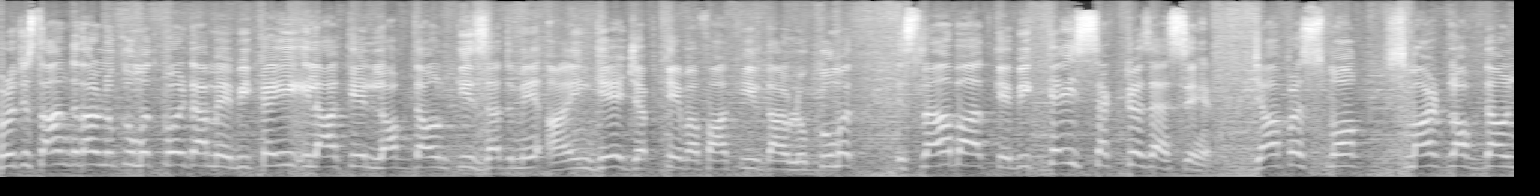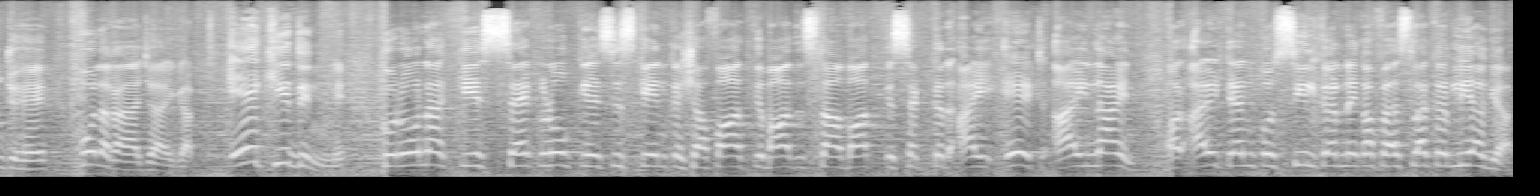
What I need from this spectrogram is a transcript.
बलोचिस्तान के दारुलकूमत कोयटा में भी कई इलाके लॉकडाउन की जद में आएँगे, जबकि वफाकी दारुलकूमत इस्लामाबाद के भी कई सेक्टर्स ऐसे हैं, जहाँ पर स्मार्ट लॉकडाउन जो है, वो लगाया जाएगा। एक ही दिन में कोरोना के सैकड़ों केसेस के इंकशाफात के बाद इस्लामाबाद के sector I eight I nine और आई टेन को सील करने का फैसला कर लिया गया।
